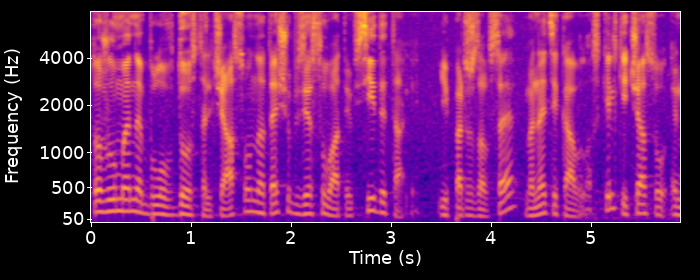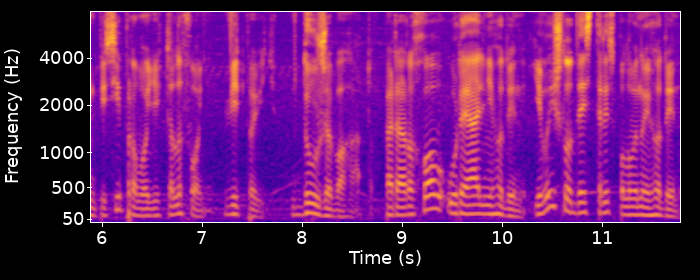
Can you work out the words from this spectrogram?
Тож у мене було вдосталь часу на те, щоб з'ясувати всі деталі. І перш за все, мене цікавило, скільки часу NPC проводять в телефоні. Відповідь: дуже багато. Перерахував у реальні години, і вийшло десь 3,5 години.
